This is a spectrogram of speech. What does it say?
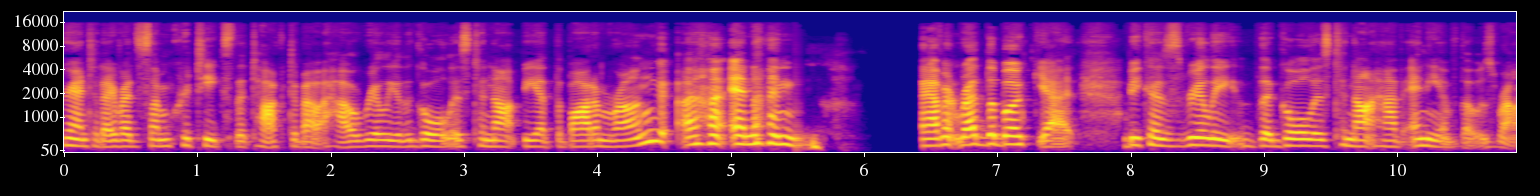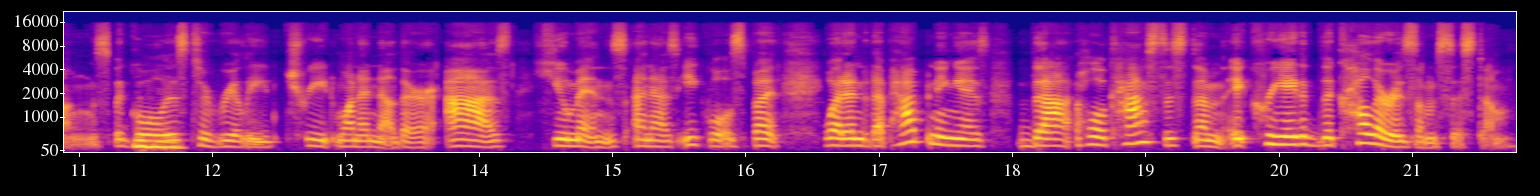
granted, I read some critiques that talked about how really the goal is to not be at the bottom rung. Uh, and, and I haven't read the book yet because really the goal is to not have any of those rungs. The goal mm-hmm. is to really treat one another as humans and as equals. But what ended up happening is that whole caste system, it created the colorism system.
